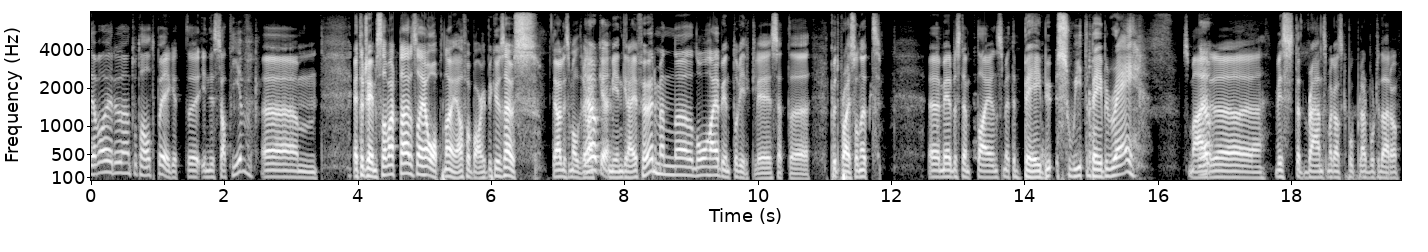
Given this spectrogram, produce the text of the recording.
det var eh, totalt på eget eh, initiativ. Um, etter James har vært der, så har jeg åpna øya for barbecue-saus. Det har liksom aldri Ja, vært min greie før, men eh, nå har jeg begynt å virkelig sette put price on it. Mer bestemt da en som heter Baby, Sweet Baby Ray. Som er ja. visst et brand som er ganske populært borti der òg.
